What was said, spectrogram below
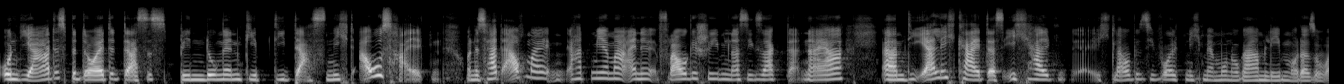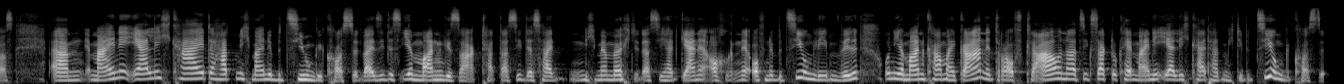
und ja, das bedeutet, dass es Bindungen gibt, die das nicht aushalten. Und es hat auch mal, hat mir mal eine Frau geschrieben, dass sie gesagt hat, naja, ähm, die Ehrlichkeit, dass ich halt, ich glaube, sie wollte nicht mehr monogam leben oder sowas. Ähm, meine Ehrlichkeit hat mich meine Beziehung gekostet, weil sie das ihrem Mann gesagt hat, dass sie das halt nicht mehr möchte, dass sie halt gerne auch eine offene Beziehung leben will. Und ihr Mann kam halt gar nicht drauf klar und hat sie gesagt, okay, meine Ehrlichkeit hat mich die Beziehung gekostet.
